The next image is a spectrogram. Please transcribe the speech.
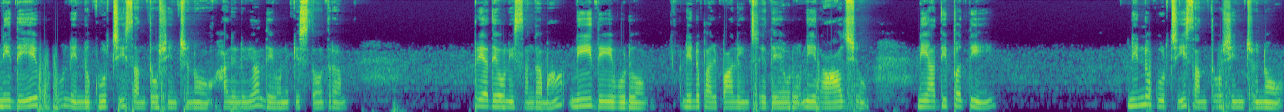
నీ దేవుడు నిన్ను గూర్చి సంతోషించును. హలలుయ దేవునికి స్తోత్రం. ప్రియ దేవుని సంగమా నీ దేవుడు నిన్ను పరిపాలించే దేవుడు నీ రాజు నీ అధిపతి నిన్ను గూర్చి సంతోషించును.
